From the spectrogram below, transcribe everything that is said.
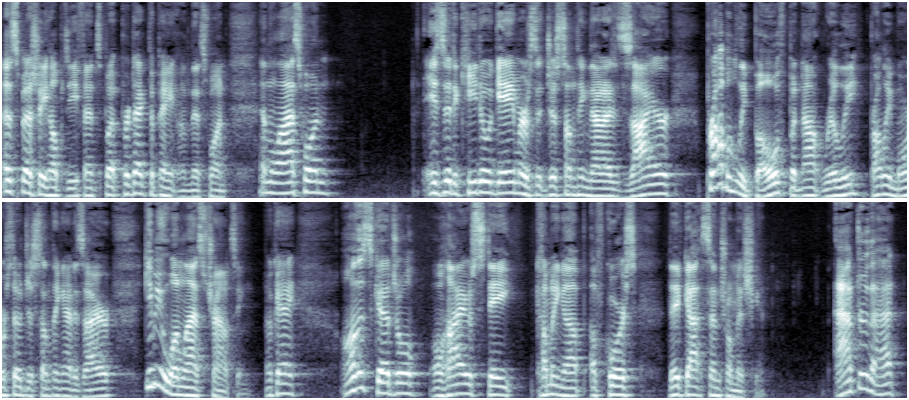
especially help defense, but protect the paint on this one. And the last one, is it a key to a game or is it just something that I desire? Probably both, but not really. Probably more so just something I desire. Give me one last trouncing, okay? On the schedule, Ohio State coming up. Of course, they've got Central Michigan. After that,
